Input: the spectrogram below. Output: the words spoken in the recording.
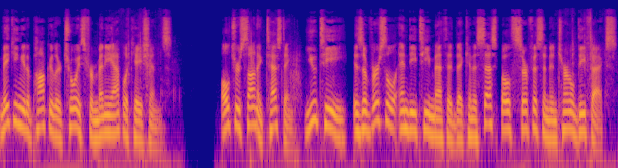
making it a popular choice for many applications. Ultrasonic testing, UT, is a versatile NDT method that can assess both surface and internal defects.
